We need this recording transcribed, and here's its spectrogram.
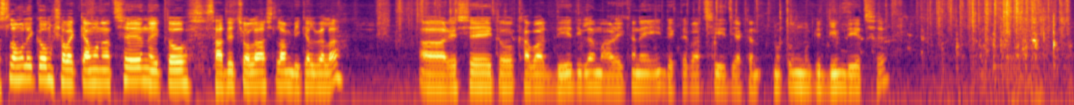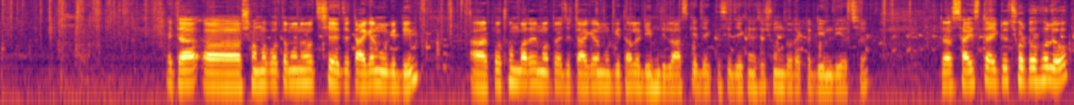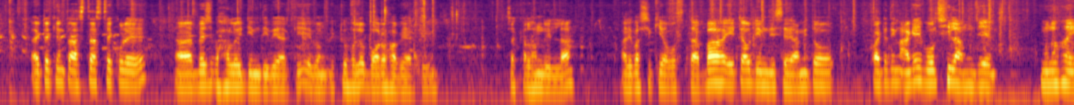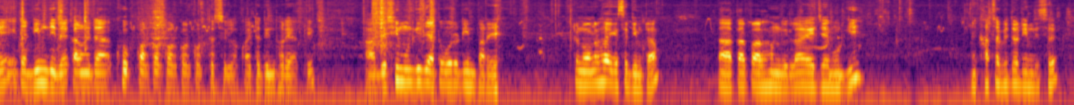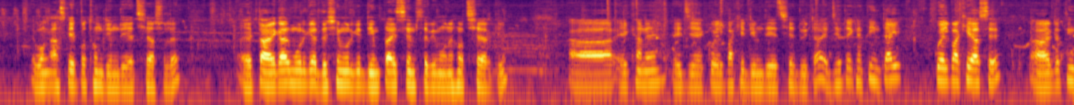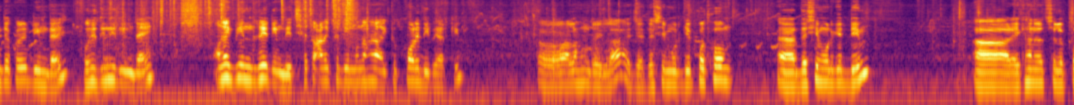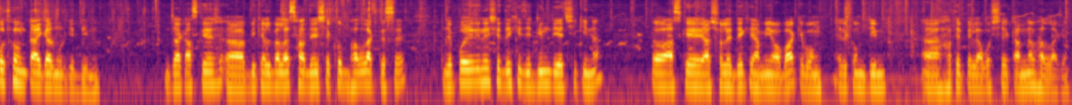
আসসালামু আলাইকুম, সবাই কেমন আছেন? এই তো ছাদে চলে আসলাম বিকেলবেলা। আর এসে এই তো খাবার দিয়ে দিলাম। আর এখানেই দেখতে পাচ্ছি যে একটা নতুন মুরগির ডিম দিয়েছে। এটা সম্ভবত মনে হচ্ছে যে টাইগার মুরগির ডিম। আর প্রথমবারের মতো এই যে টাইগার মুরগি তাহলে ডিম দিল। আজকে দেখতেছি যে এখানে এসে সুন্দর একটা ডিম দিয়েছে। তার সাইজটা একটু ছোট হলেও এটা কিন্তু আস্তে আস্তে করে বেশ ভালোই ডিম দিবে আর কি এবং একটু হলেও বড় হবে আর কি যাক, আলহামদুলিল্লাহ। আর এপাশে কী অবস্থা? বা, এটাও ডিম দিছে। আমি তো কয়টা দিন আগেই বলছিলাম যে, মনে হয় এটা ডিম দিবে কারণ এটা খুব করকর করকর করতেছিল কয়েকটা দিন ধরে আর কি আর দেশি মুরগি যে এত বড় ডিম পারে, একটু নোংরা হয়ে গেছে ডিমটা। তারপর আলহামদুলিল্লাহ এই যে মুরগি খাঁচার ভিতরে ডিম দিছে। এবং আজকে প্রথম ডিম দিয়েছে আসলে। টাইগার মুরগি আর দেশি মুরগির ডিম প্রায় সেম সেমই মনে হচ্ছে আর কি। আর এইখানে এই যে কোয়েল পাখি ডিম দিয়েছে দুইটা যেহেতু এখানে তিনটাই কোয়েল পাখি আছে, আর এটা তিনটে করে ডিম দেয়, প্রতিদিনই ডিম দেয়। অনেক দিন ধরে ডিম দিচ্ছে, তো আরেকটা ডিম মনে হয় একটু পরে দিবে আর কি। তো আলহামদুলিল্লাহ, এই যে দেশি মুরগির প্রথম দেশি মুরগির ডিম, আর এখানে হচ্ছিল প্রথম টাইগার মুরগির ডিম। যাক, আজকে বিকেলবেলা ছাদে এসে খুব ভালো লাগতেছে যে প্রতিদিন এসে দেখি যে ডিম দিয়েছি কি না তো আজকে আসলে দেখে আমি অবাক এবং এরকম ডিম হাতে পেলে অবশ্যই কান্না ভালো লাগে।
